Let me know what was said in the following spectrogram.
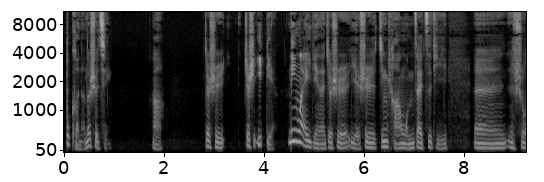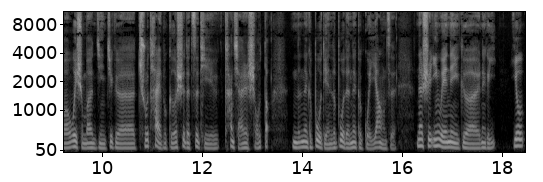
不可能的事情，啊，这是这是一点。另外一点呢，就是也是经常我们在字体，嗯，说为什么你这个 TrueType 格式的字体看起来是手抖，那那个布点的布的那个鬼样子，那是因为那个那个 U。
